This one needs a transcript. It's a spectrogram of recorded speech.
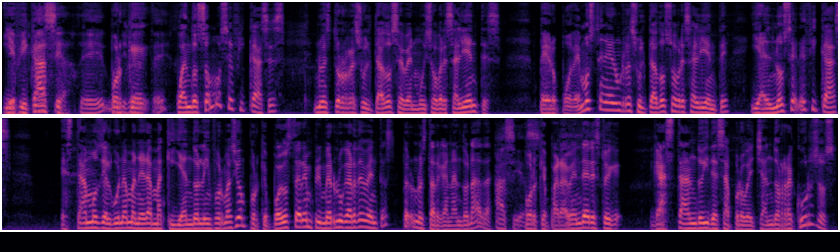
y, Y eficacia. eficacia, sí, muy porque diferente. cuando somos eficaces, nuestros resultados se ven muy sobresalientes. Pero podemos tener un resultado sobresaliente y al no ser eficaz, estamos de alguna manera maquillando la información, porque puedo estar en primer lugar de ventas, pero no estar ganando nada. Así es. Porque para vender estoy gastando y desaprovechando recursos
